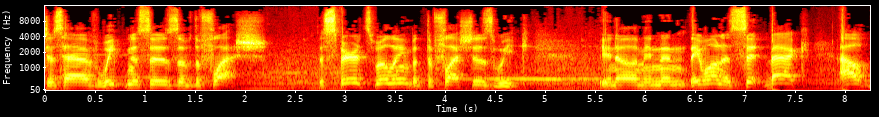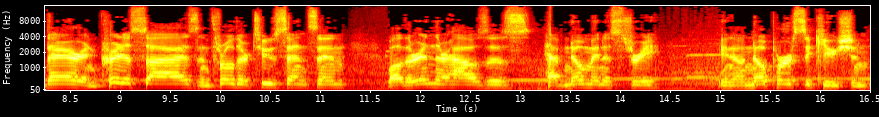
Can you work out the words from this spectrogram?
Just have weaknesses of the flesh. The spirit's willing, but the flesh is weak. You know, I mean, then they want to sit back out there and criticize and throw their two cents in while they're in their houses, have no ministry, you know, no persecution,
